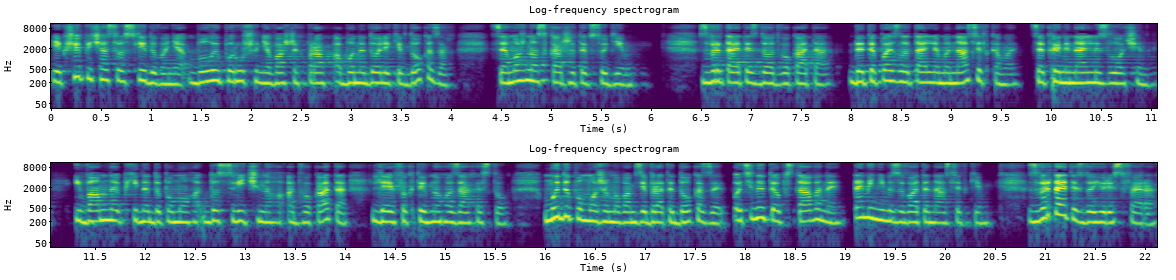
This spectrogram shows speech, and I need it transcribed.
Якщо під час розслідування були порушення ваших прав або недоліки в доказах, це можна оскаржити в суді. Звертайтесь до адвоката. ДТП з летальними наслідками це кримінальний злочин, і вам необхідна допомога досвідченого адвоката для ефективного захисту. Ми допоможемо вам зібрати докази, оцінити обставини та мінімізувати наслідки. Звертайтесь до Юрісфера.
